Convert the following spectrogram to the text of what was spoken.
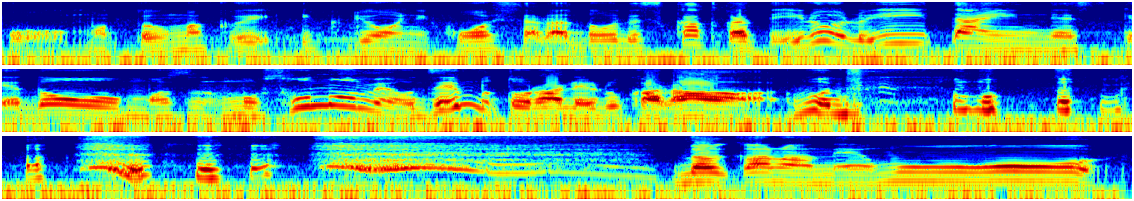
こう、もっとうまくいくようにこうしたらどうですかとかっていろいろ言いたいんですけど、もうもうその目を全部取られるから、もう、もうだからね、もう、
